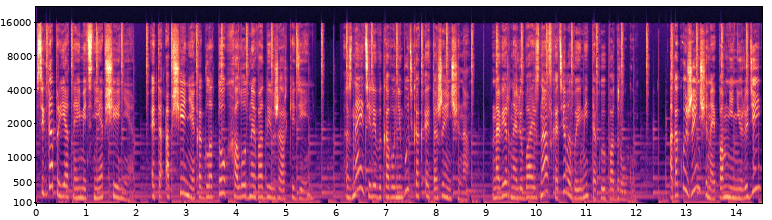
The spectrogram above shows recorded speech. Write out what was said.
Всегда приятно иметь с ней общение. Это общение как глоток холодной воды в жаркий день. Знаете ли вы кого-нибудь, как эта женщина? Наверное, любая из нас хотела бы иметь такую подругу. А какой женщиной, по мнению людей,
